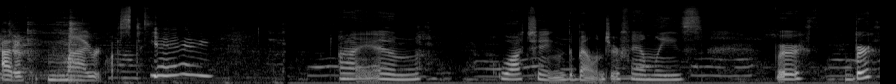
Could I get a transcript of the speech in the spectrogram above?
Out of my request. Yay! I am watching the Ballinger family's birth birth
